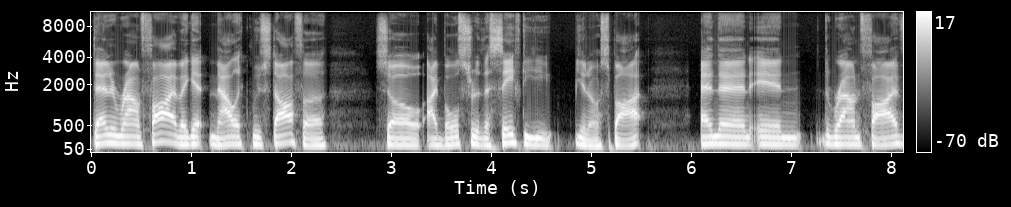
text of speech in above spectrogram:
Then in round five, I get Malik Mustapha. So I bolster the safety, you know, spot. And then in the round five,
